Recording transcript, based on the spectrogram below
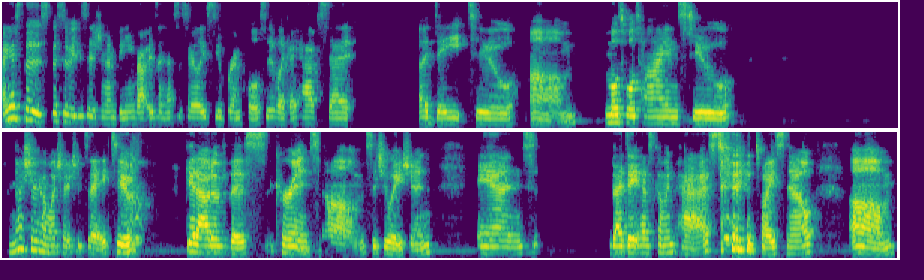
I guess the specific decision I'm thinking about isn't necessarily super impulsive. Like I have set a date to um, multiple times to, I'm not sure how much I should say, to get out of this current um, situation. And that date has come and passed twice now. Um,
